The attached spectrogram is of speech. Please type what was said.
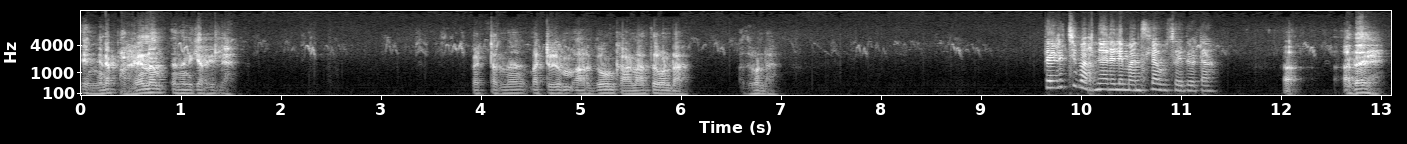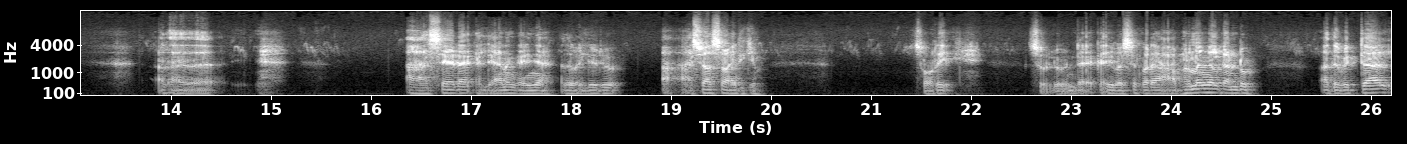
എങ്ങനെ പറയണം എന്നെനിക്കറിയില്ല. പെട്ടെന്ന് മറ്റൊരു മാർഗവും കാണാത്തത് കൊണ്ടാ അതുകൊണ്ടാ. തെളിച്ച് പറഞ്ഞാലല്ലേ മനസ്സിലാവൂ അതെ. അതായത് ആശയുടെ കല്യാണം കഴിഞ്ഞാൽ അത് വലിയൊരു ആശ്വാസമായിരിക്കും. സോറി സുലുവിന്റെ കൈവശം കുറെ ആഭരണങ്ങൾ കണ്ടു. അത് വിറ്റാൽ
